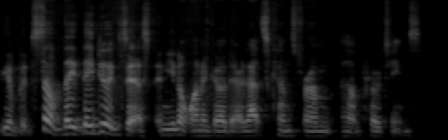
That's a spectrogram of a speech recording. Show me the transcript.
know, but still they, they do exist and you don't want to go there. That comes from um, proteins,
